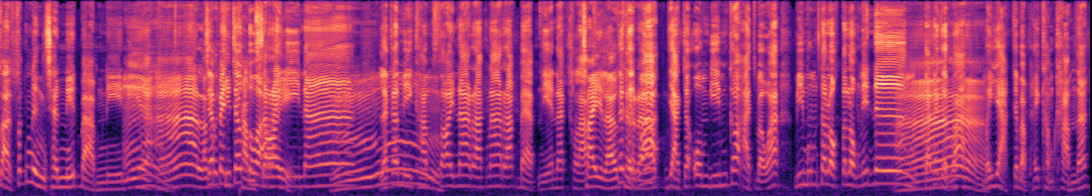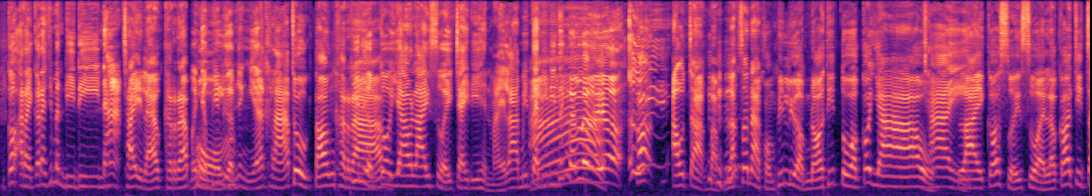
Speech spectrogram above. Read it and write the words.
สัตว์สักหนึ่งชนิดแบบนี้เนี่ยอืมอ่าแล้วจะก็เป็นคิดเจ้าตัวคำสอะร้ไรอยดีนะอืมแล้วก็มีคำสร้อยน่ารักน่ารักแบบนี้นะครับใช่แล้วถ้าเกิดครับว่าอยากจะอมยิ้มก็อาจจะแบบว่ามีมุมตลกตลกๆนิดนึงอ่าแต่ถ้าเกิดว่าไม่อยากจะแบบให้คำๆนะ ก็อะไรก็ได้ที่มันดีๆนะใช่แล้วครับเหมือนอย่างผพี่เหลือมอย่างเงี้ยครับ ถูกต้องครับพี่เหลือมตัวยาวลายสวยใจดีเห็นไหมล่ะมีแต่ดีๆทั้งนั้นเลยอะก็เอาจากแบบลักษณะของพี่เหลือมเนาะที่ตัวก็ยาวใช่ลายก็สวยๆแล้วก็จิตใจ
